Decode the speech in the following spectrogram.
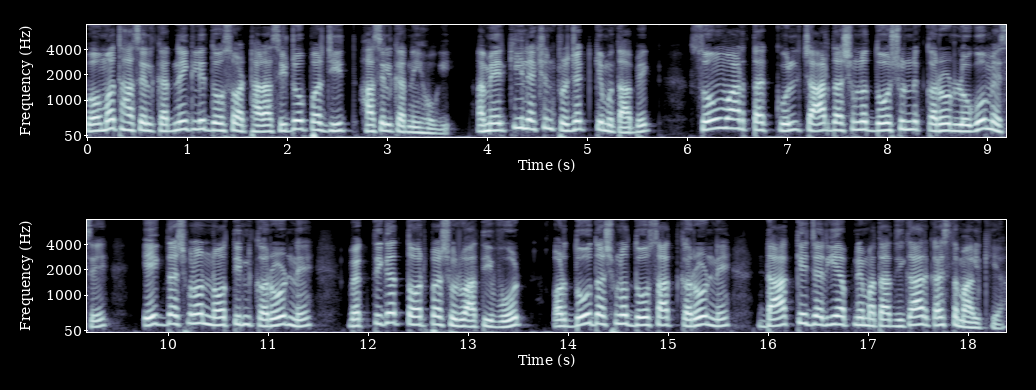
बहुमत हासिल करने के लिए 218 सीटों पर जीत हासिल करनी होगी। अमेरिकी इलेक्शन प्रोजेक्ट के मुताबिक, सोमवार तक कुल चार दशमलव दो शून्य करोड़ लोगों में से एक दशमलव नौ तीन करोड़ ने व्यक्तिगत तौर पर शुरुआती वोट और दो दशमलव दो सात करोड़ ने डाक के ज़रिए अपने मताधिकार का इस्तेमाल किया।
